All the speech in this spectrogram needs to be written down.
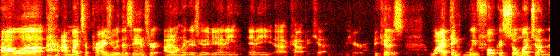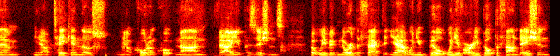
I'll uh, I might surprise you with this answer. I don't think there's going to be any any uh, copycat here because I think we focus so much on them, you know, taking those you know quote unquote non-value positions, but we've ignored the fact that yeah, when you build when you've already built the foundation,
